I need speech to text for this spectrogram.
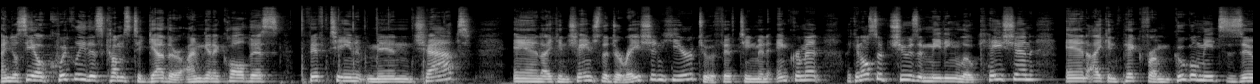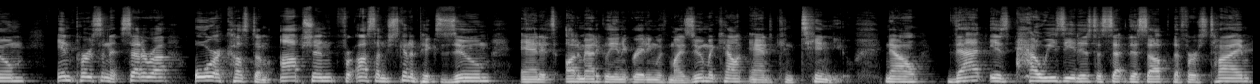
and you'll see how quickly this comes together. I'm gonna call this 15 min chat and I can change the duration here to a 15 minute increment. I can also choose a meeting location and I can pick from Google Meets, Zoom, in person, etc., or a custom option. For us, I'm just going to pick Zoom and it's automatically integrating with my Zoom account and continue. Now, that is how easy it is to set this up the first time.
